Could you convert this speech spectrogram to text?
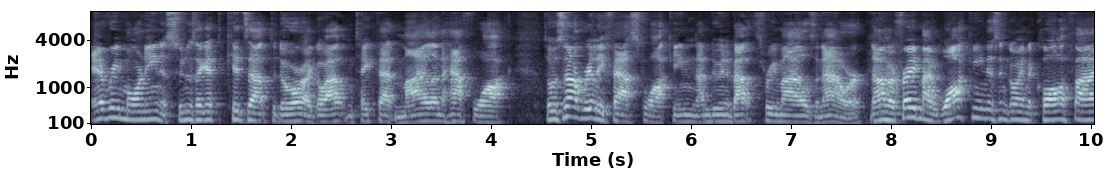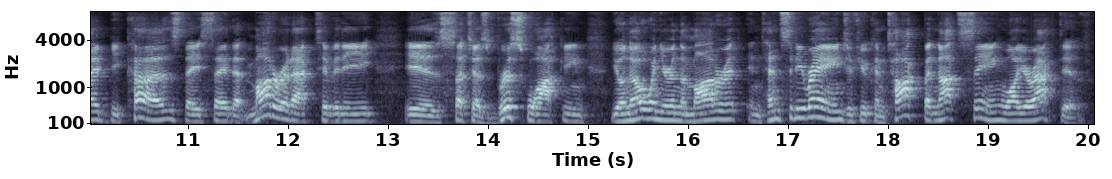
every morning. As soon as I get the kids out the door, I go out and take that mile and a half walk. So it's not really fast walking. I'm doing about three miles an hour. Now I'm afraid my walking isn't going to qualify because they say that moderate activity is such as brisk walking. You'll know when you're in the moderate intensity range if you can talk but not sing while you're active.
